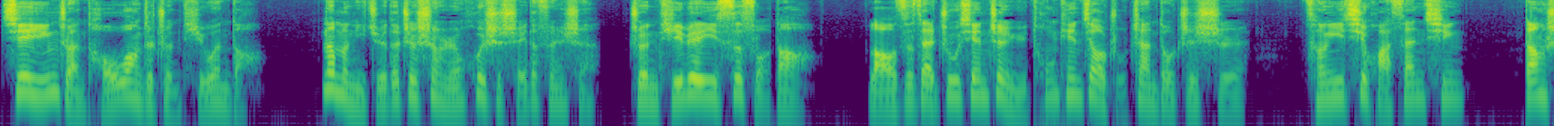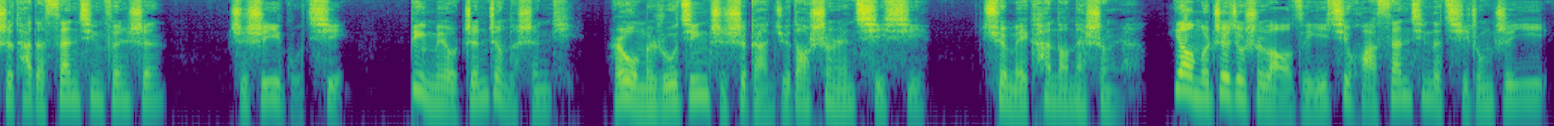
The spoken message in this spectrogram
接引转头望着准提问道：“那么你觉得这圣人会是谁的分身？”准提略一思索道：“老子在诛仙阵与通天教主战斗之时，曾一气化三清，当时他的三清分身只是一股气，并没有真正的身体。而我们如今只是感觉到圣人气息，却没看到那圣人。”要么这就是老子一气化三清的其中之一，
